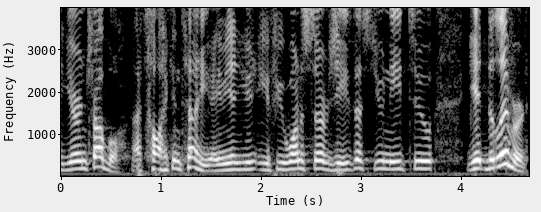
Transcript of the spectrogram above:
you're in trouble. That's all I can tell you. I mean, you, if you want to serve Jesus, you need to get delivered.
